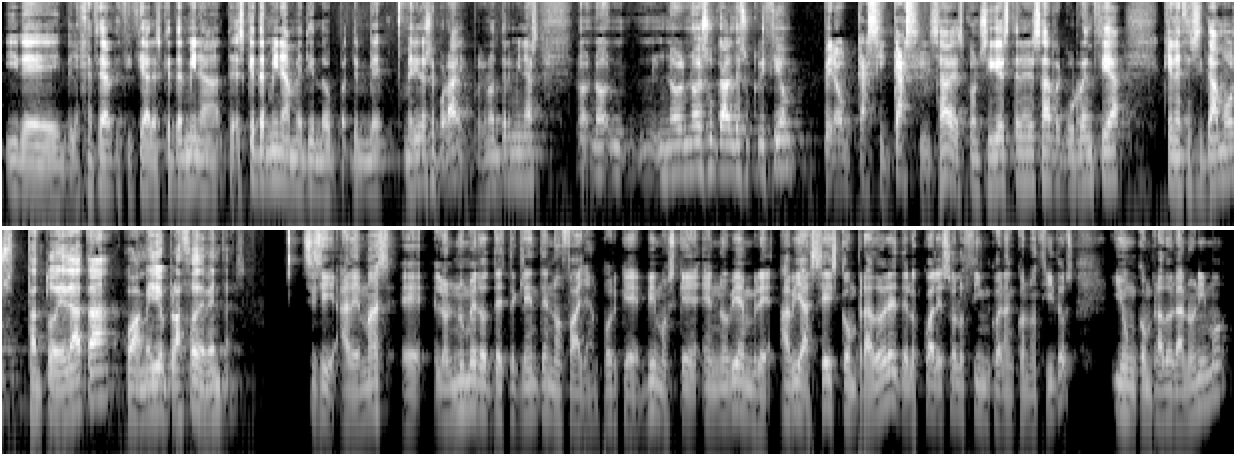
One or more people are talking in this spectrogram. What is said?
y de inteligencia artificial. Es que termina, es que termina metiéndose por ahí, porque no terminas, no, no, no, no es un canal de suscripción, pero casi casi, ¿sabes? Consigues tener esa recurrencia que necesitamos tanto de data como a medio plazo de ventas. Sí, sí, además eh, los números de este cliente no fallan, porque vimos que en noviembre había 6 compradores, de los cuales solo 5 eran conocidos, y un comprador anónimo,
